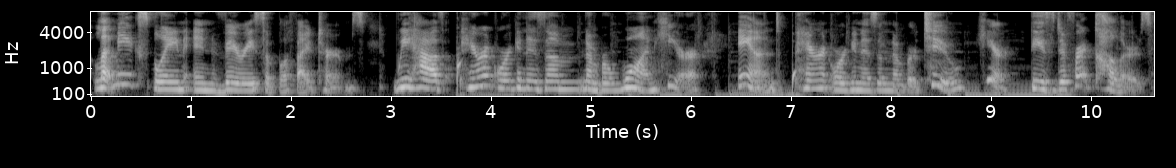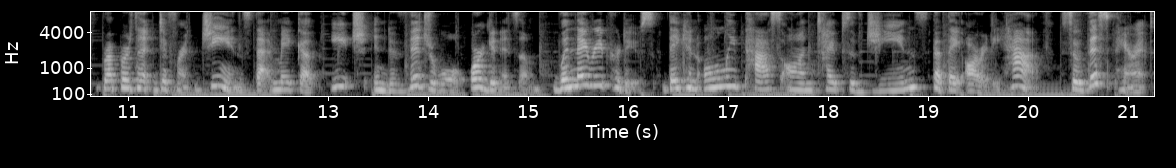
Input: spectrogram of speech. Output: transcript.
Let me explain in very simplified terms. We have parent organism number one here, and parent organism number two here. These different colors represent different genes that make up each individual organism. When they reproduce, they can only pass on types of genes that they already have. So this parent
